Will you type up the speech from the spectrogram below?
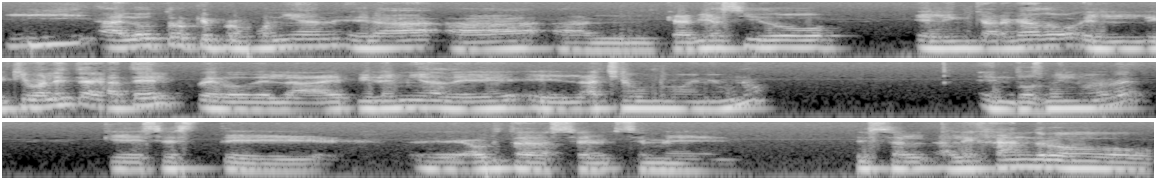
y al otro que proponían era al que había sido el encargado, el equivalente a Gatel, pero de la epidemia del H1N1 en 2009, que es este, eh, ahorita se, me, es Alejandro,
